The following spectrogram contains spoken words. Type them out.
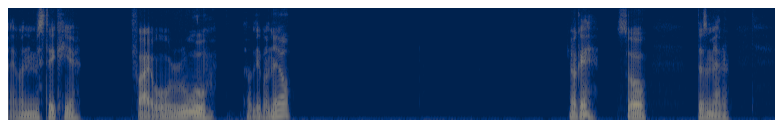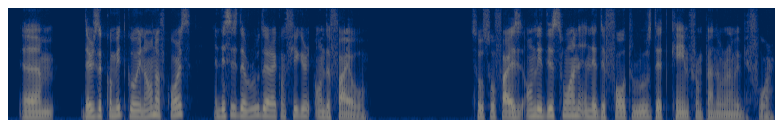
I have a mistake here. Firewall rule. I'll leave a nail. Okay, so doesn't matter. Um, there's a commit going on, of course, and this is the rule that I configured on the file. So, so far it's only this one and the default rules that came from Panorama before.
